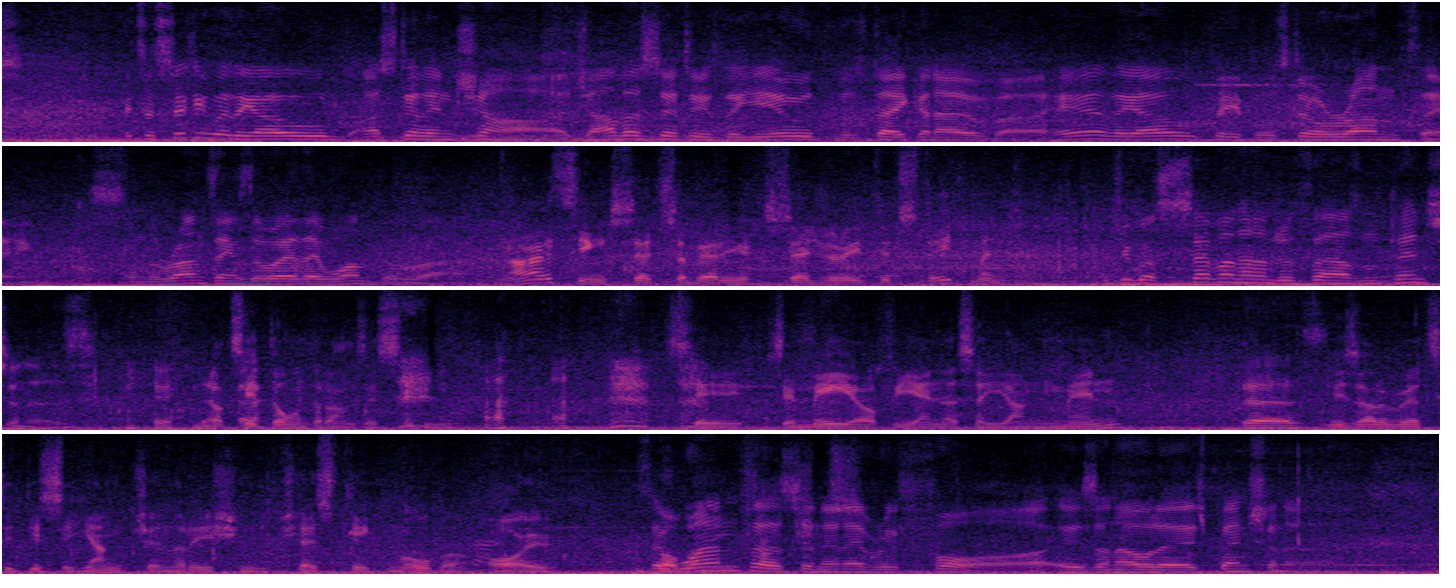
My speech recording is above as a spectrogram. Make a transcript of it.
It's a city where the old are still in charge. Other cities, the youth has taken over. Here, the old people still run things, and they run things the way they want to run. I think that's a very exaggerated statement. But you've got 700,000 pensioners. But they don't run the city. the, the mayor of Vienna is a young man. Yes. With other words, it is a young generation which has taken over all So governing one person in every four is an old age pensioner.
